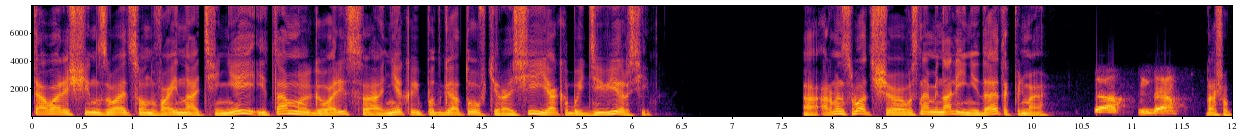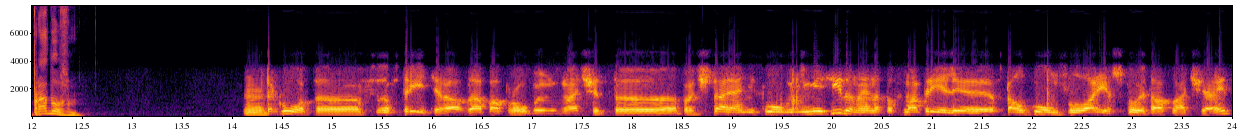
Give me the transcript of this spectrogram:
товарищей. Называется он «Война теней», и там говорится о некой подготовке России, якобы диверсий. А, Армен Субатович, вы с нами на линии, да, я так понимаю? Да, да. Хорошо, продолжим. Так вот, э, в, третий раз, да, попробуем. Значит, э, прочитали они слово немезида, наверное, посмотрели в толковом словаре, что это означает,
